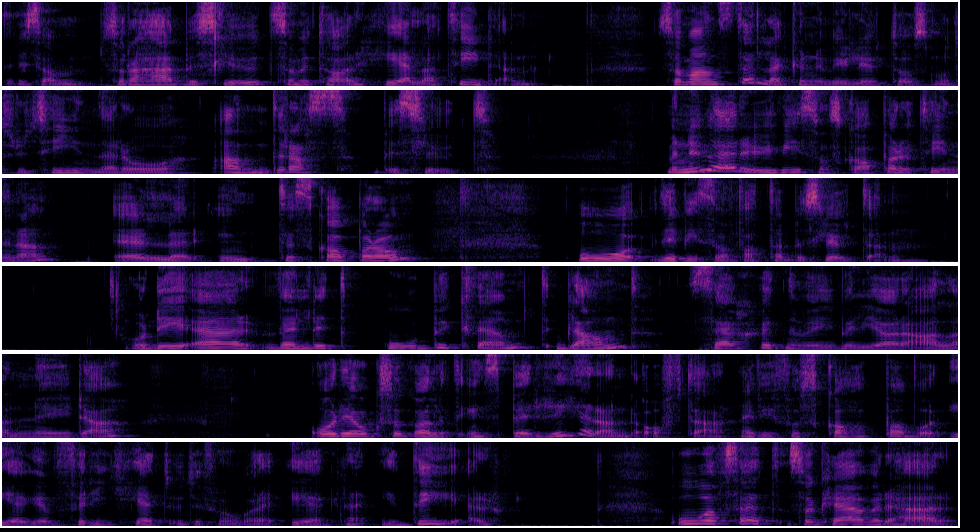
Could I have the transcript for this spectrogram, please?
liksom, sådana här beslut som vi tar hela tiden. Som anställda kunde vi luta oss mot rutiner och andras beslut. Men nu är det ju vi som skapar rutinerna, eller inte skapar dem. Och det är vi som fattar besluten. Och det är väldigt obekvämt ibland, särskilt när vi vill göra alla nöjda. Och det är också väldigt inspirerande ofta när vi får skapa vår egen frihet utifrån våra egna idéer. Oavsett så kräver det här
